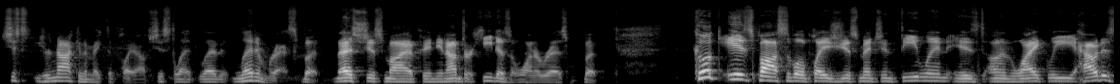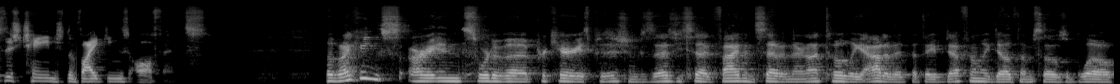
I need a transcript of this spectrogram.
just you're not going to make the playoffs. Just let let it let him rest. But that's just my opinion. I'm sure he doesn't want to rest. But Cook is possible to play, as you just mentioned. Thielen is unlikely. How does this change the Vikings' offense? The Vikings are in sort of a precarious position because, as you said, five and seven, they're not totally out of it, but they've definitely dealt themselves a blow.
